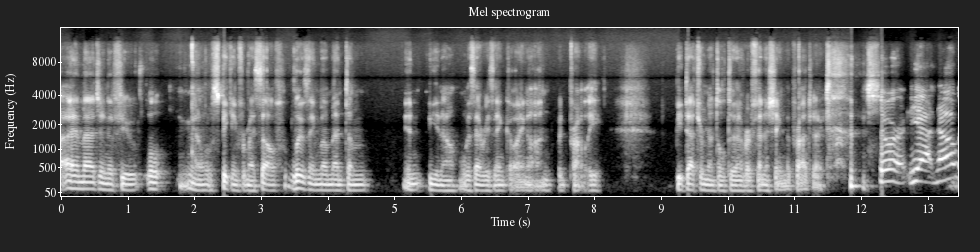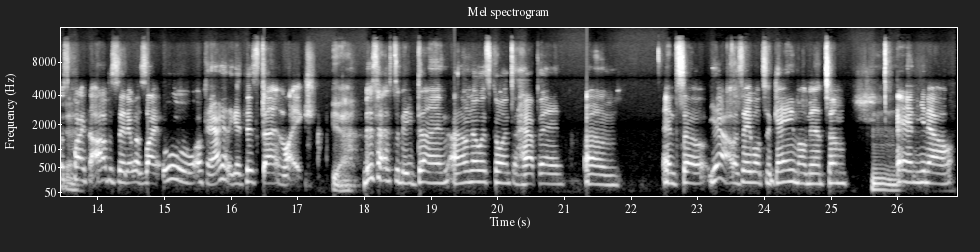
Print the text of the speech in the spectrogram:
I imagine if you, well, you know, speaking for myself, losing momentum in you know with everything going on would probably be detrimental to ever finishing the project. sure. Yeah. No, it was yeah. quite the opposite. It was like, oh, okay, I got to get this done. Like, yeah, this has to be done. I don't know what's going to happen. Um, and so, yeah, I was able to gain momentum. Hmm. And, you know,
